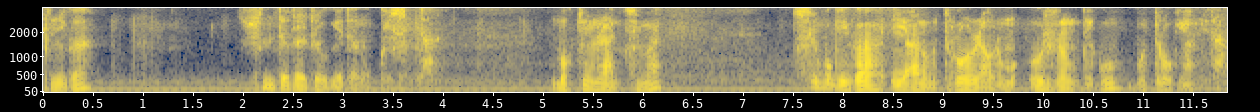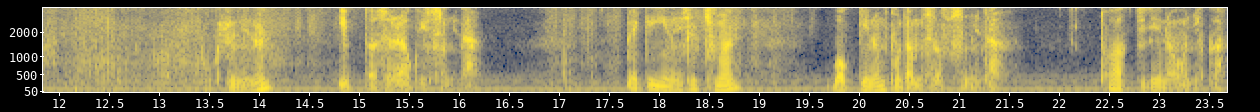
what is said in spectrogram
응? 복순이가 순대를 저기에다 놓고 있습니다. 먹지는 않지만 칠복이가 이 안으로 들어오려고 그러면 으르렁대고 못 들어오게 합니다. 복순이는 입덧을 하고 있습니다. 뺏기기는 싫지만 먹기는 부담스럽습니다. 토악질이 나오니까.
